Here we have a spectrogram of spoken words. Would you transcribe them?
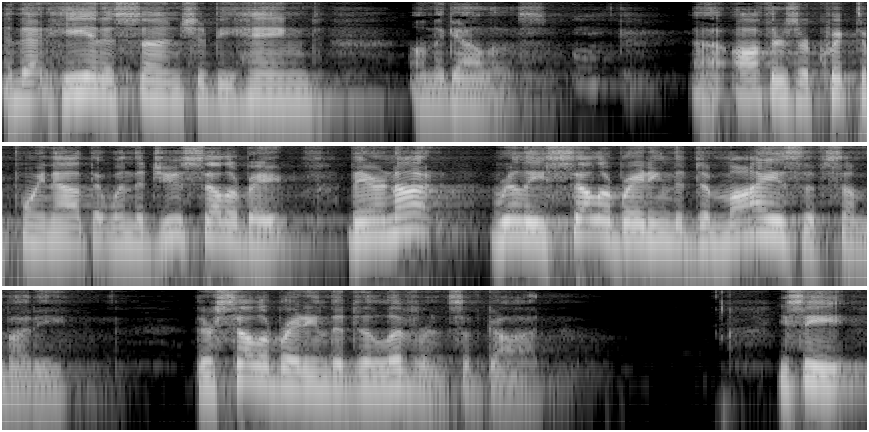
and that he and his son should be hanged on the gallows. Uh, authors are quick to point out that when the Jews celebrate, they are not really celebrating the demise of somebody, they're celebrating the deliverance of God. You see,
